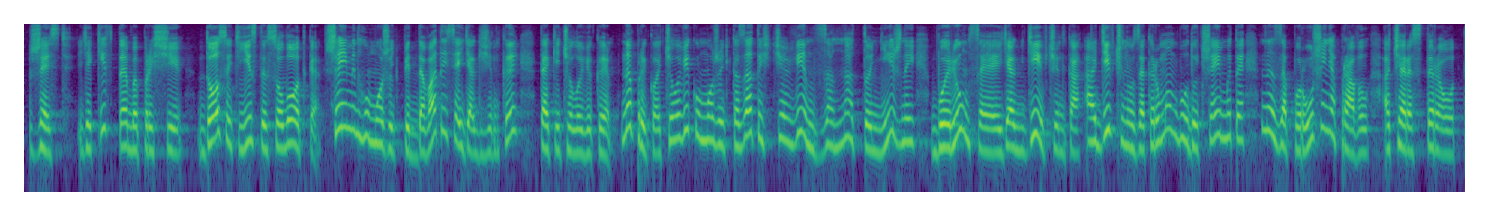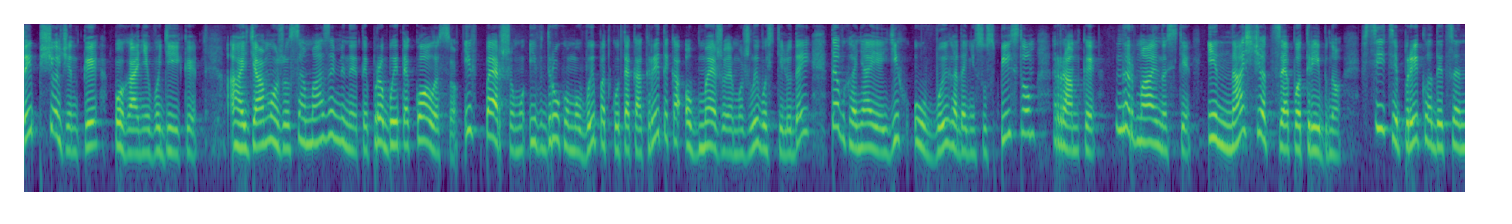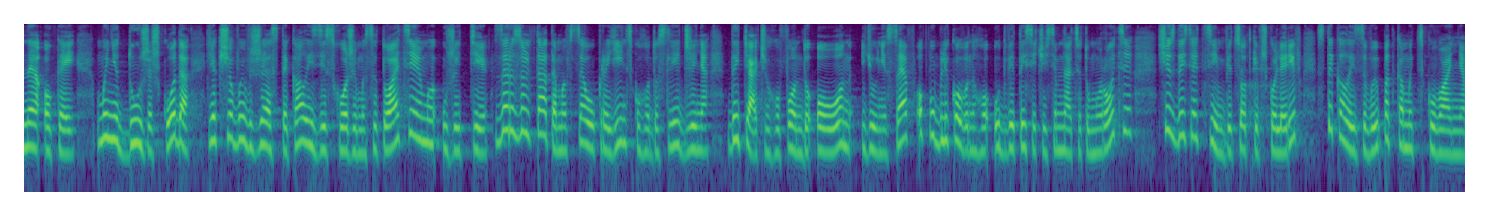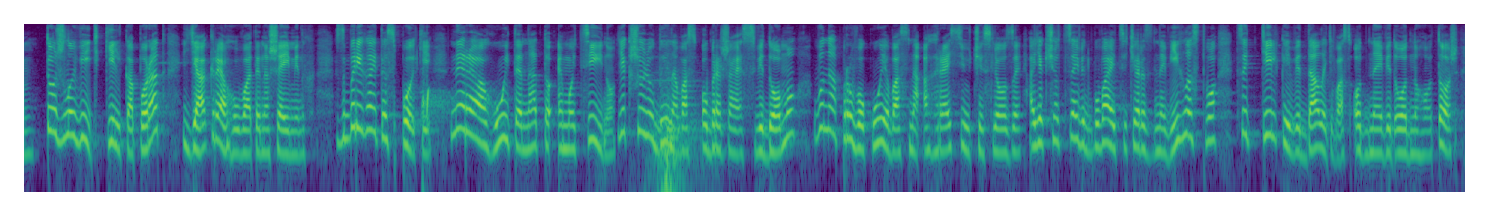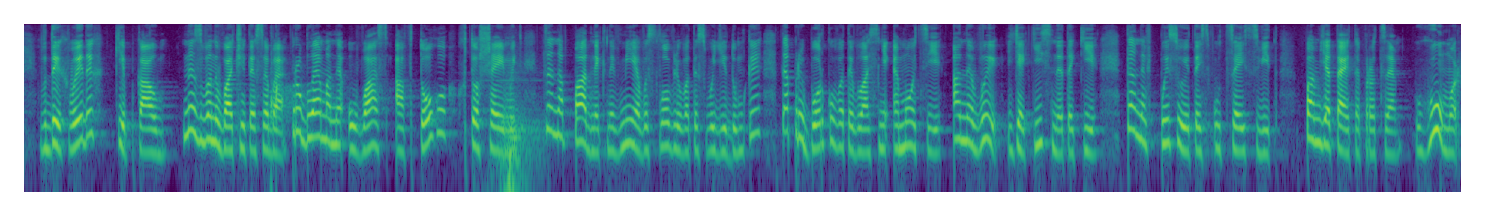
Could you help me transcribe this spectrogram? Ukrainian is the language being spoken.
Жесть, які в тебе прищі. Досить їсти солодке. Шеймінгу можуть піддаватися як жінки, так і чоловіки. Наприклад, чоловіку можуть казати, що він занадто ніжний, бо рюмсає як дівчинка, а дівчину за кермом будуть шеймити не за порушення правил, а через стереотип, що жінки погані водійки. А я можу сама замінити пробите колесо. І в першому, і в другому випадку така критика обмежує можливості людей та вганяє їх у вигадані суспільством рамки. Нормальності. І нащо це потрібно? Всі ці приклади це не окей. Мені дуже шкода, якщо ви вже стикались зі схожими ситуаціями у житті. За результатами всеукраїнського дослідження дитячого фонду ООН ЮНІСЕФ, опублікованого у 2017 році, 67% школярів стикались з випадками цькування. Тож ловіть кілька порад, як реагувати на шеймінг. Зберігайте спокій, не реагуйте надто емоційно. Якщо людина вас ображає свідомо, вона провокує вас на агресію чи сльози. А якщо це відбувається через невігластво, це тільки віддалить вас одне від одного. Тож вдих-видих, keep calm. Не звинувачуйте себе. Проблема не у вас, а в того, хто шеймить. Це нападник не вміє висловлювати свої думки та приборкувати власні емоції, а не ви якісь не такі. Та не вписуєтесь у цей світ. Пам'ятайте про це. Гумор.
